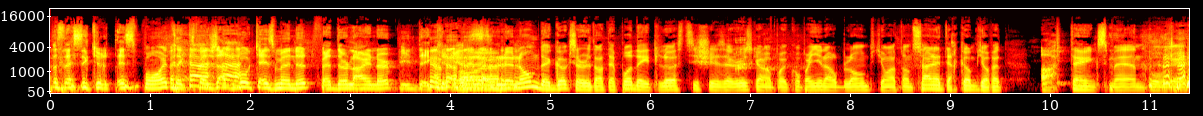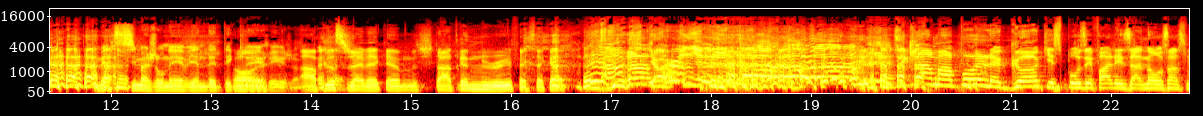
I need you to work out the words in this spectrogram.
Parce que la sécurité se pointe, c'est que tu fais j'arrive 15 minutes, tu fais deux liners, puis il décrit. Le, le nombre de gars que ça leur tentait pas d'être là, tu sais, chez Zellers, qui n'ont pas accompagné leur blonde, puis qui ont entendu ça à l'intercom, puis qui ont fait Ah, thanks, man, pour. Merci, ma journée vient d'être éclairée. Genre. En plus, j'avais comme. J'étais en train de muer, fait que c'est comme. c'est clairement pas le gars qui est supposé faire les annonces en ce.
